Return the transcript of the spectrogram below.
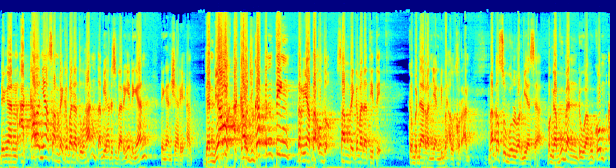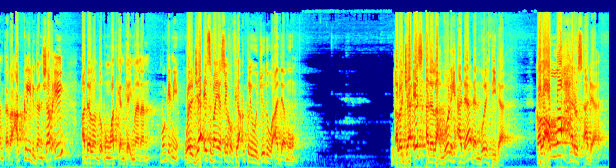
dengan akalnya sampai kepada Tuhan, tapi harus dibarengi dengan dengan syariat. Dan dialog akal juga penting ternyata untuk sampai kepada titik kebenaran yang di Al-Quran. Maka sungguh luar biasa. Penggabungan dua hukum antara akli dengan syar'i adalah untuk menguatkan keimanan. Mungkin nih, wal jaiz ma yasihu fi akli wujudu adamu. Kalau jaiz adalah boleh ada dan boleh tidak. Kalau Allah harus ada.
